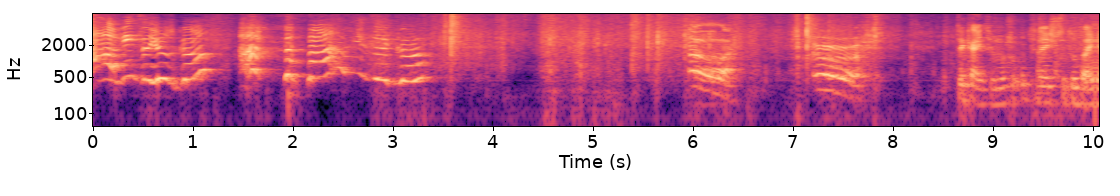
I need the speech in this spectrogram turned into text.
A, widzę już go! Widzę go! Czekajcie, może utnę jeszcze tutaj.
